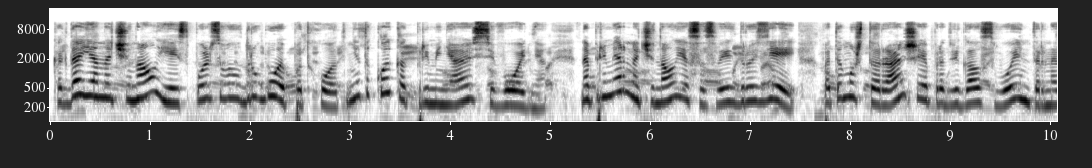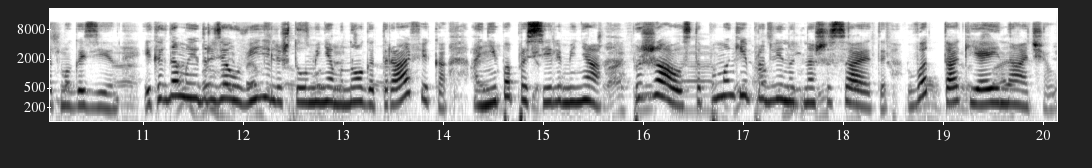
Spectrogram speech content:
Когда я начинал, я использовал другой подход, не такой, как применяю сегодня. Например, начинал я со своих друзей, потому что раньше я продвигал свой интернет-магазин. И когда мои друзья увидели, что у меня много трафика, они попросили меня, пожалуйста, помоги продвинуть наши сайты. Вот так я и начал.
